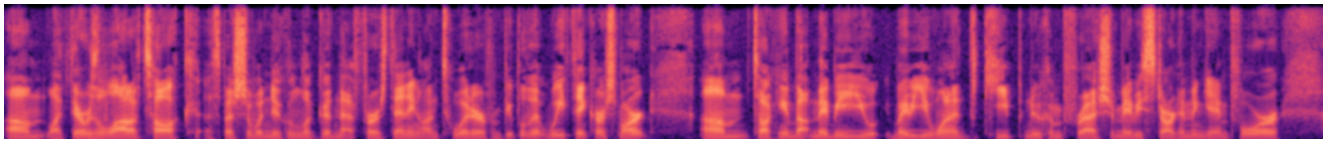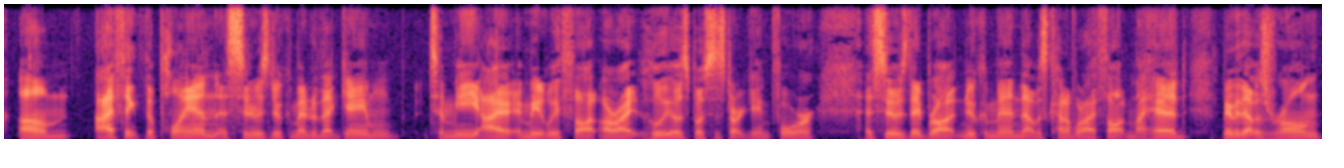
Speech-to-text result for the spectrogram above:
um, like there was a lot of talk, especially when Newcomb looked good in that first inning on Twitter, from people that we think are smart, um, talking about maybe you maybe you want to keep Newcomb fresh and maybe start him in Game Four. Um, I think the plan, as soon as Newcomb entered that game, to me, I immediately thought, all right, Julio's supposed to start game four. As soon as they brought Newcomb in, that was kind of what I thought in my head. Maybe that was wrong,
